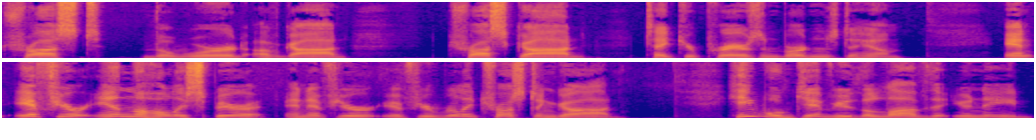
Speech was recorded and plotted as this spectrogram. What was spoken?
Trust the word of God. Trust God. Take your prayers and burdens to him. And if you're in the Holy Spirit and if you're if you're really trusting God, he will give you the love that you need.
